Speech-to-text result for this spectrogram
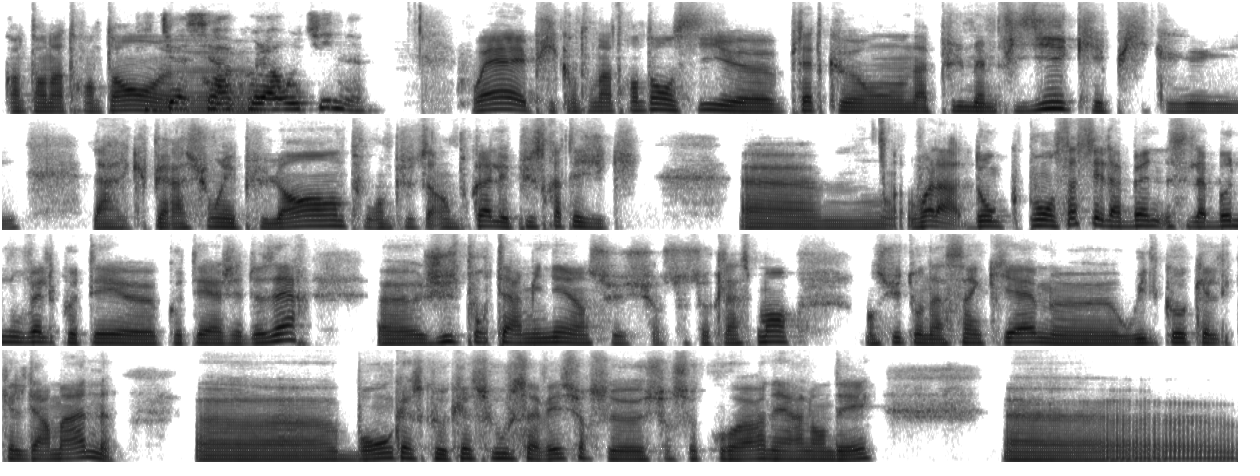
quand on a 30 ans. C'est un peu la routine. Ouais, et puis quand on a 30 ans aussi, peut-être qu'on n'a plus le même physique et puis que la récupération est plus lente ou en plus, en tout cas, elle est plus stratégique. Euh, voilà, donc bon, ça c'est la bonne, c'est la bonne nouvelle côté euh, côté AG2R. Euh, juste pour terminer hein, sur, sur, ce classement, ensuite on a cinquième euh, Wilco Kelderman. bon, qu'est-ce que qu'est-ce que vous savez sur ce sur ce coureur néerlandais? Bon,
